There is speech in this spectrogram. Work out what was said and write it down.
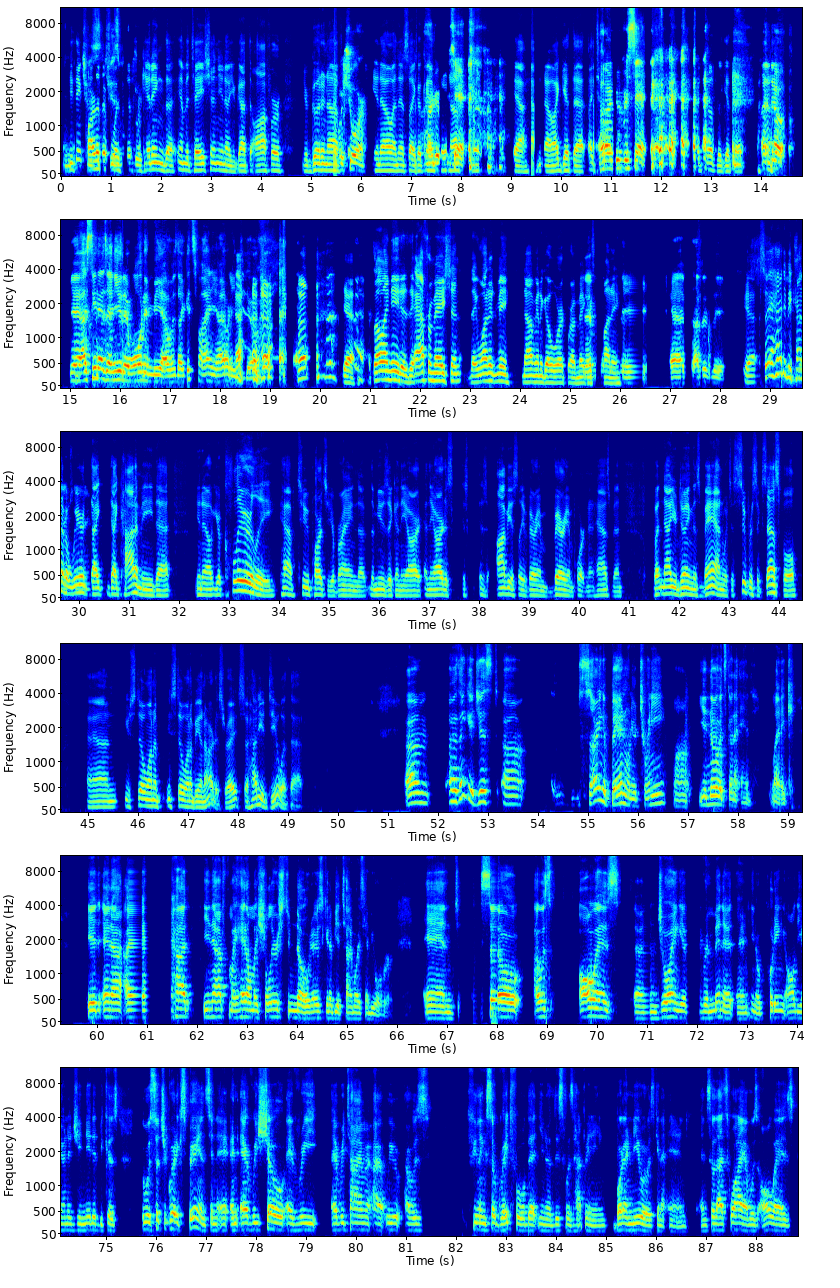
and you think choose, part of it was just getting the invitation? You know, you got the offer. You're good enough. For sure. You know, and it's like okay. 100%. yeah, no, I get that. I totally, 100%. I totally get that. I know. Yeah, as soon as I knew they wanted me, I was like, it's fine. I don't need to go. yeah, that's all I needed is the affirmation. They wanted me. Now I'm going to go work where I'm making some money. Yeah, probably. Yeah. So it had to be kind of a weird di- dichotomy that, you know, you clearly have two parts of your brain, the, the music and the art. And the art is, is, is obviously very, very important. It has been. But now you're doing this band, which is super successful and you still want to you still want to be an artist right so how do you deal with that um i think it just uh starting a band when you're 20 uh, you know it's gonna end like it and I, I had enough my head on my shoulders to know there's gonna be a time where it's gonna be over. And so i was always uh, enjoying every minute and you know putting all the energy needed because it was such a great experience. And and every show every every time I we I was feeling so grateful that you know this was happening but I knew it was going to end. And so that's why I was always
